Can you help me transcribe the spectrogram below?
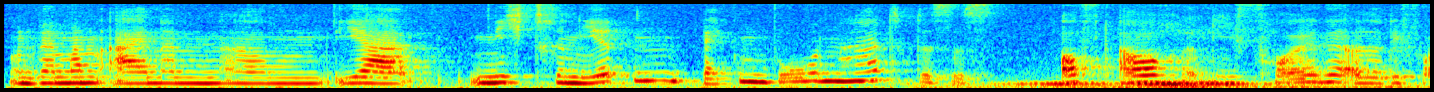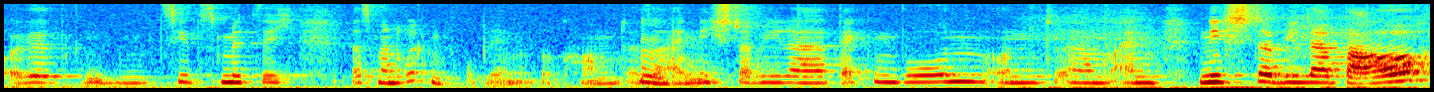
Und wenn man einen ähm, ja, nicht trainierten Beckenboden hat, das ist oft auch die Folge, also die Folge zieht es mit sich, dass man Rückenprobleme bekommt. Also hm. ein nicht stabiler Beckenboden und ähm, ein nicht stabiler Bauch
